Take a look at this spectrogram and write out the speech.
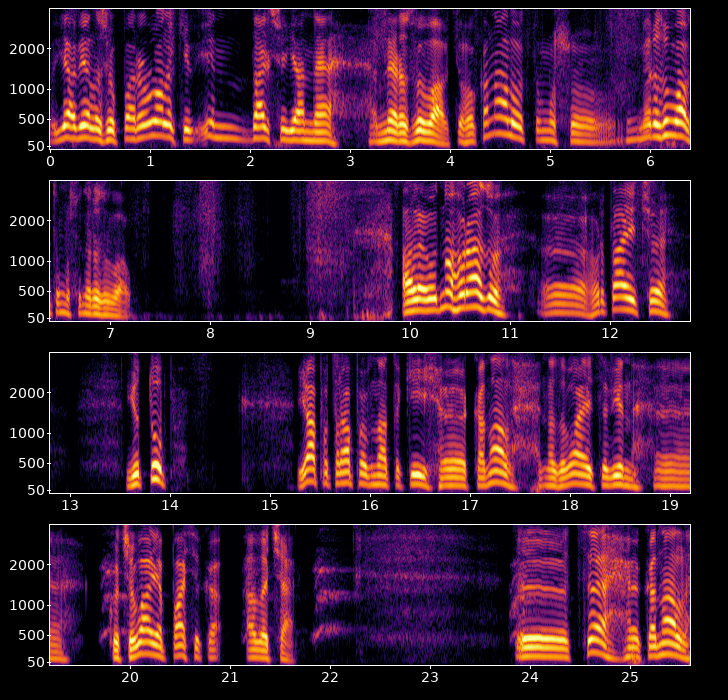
я виложив пару роликів і далі я не, не розвивав цього каналу, тому що не розвивав, тому що не розвивав. Але одного разу, е, гортаючи YouTube, я потрапив на такий е, канал, називається він е, Кочевая пасіка АВЧ. Це канал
